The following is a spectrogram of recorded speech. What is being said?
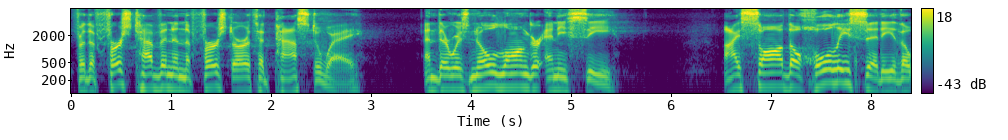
for the first heaven and the first earth had passed away, and there was no longer any sea. I saw the holy city, the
